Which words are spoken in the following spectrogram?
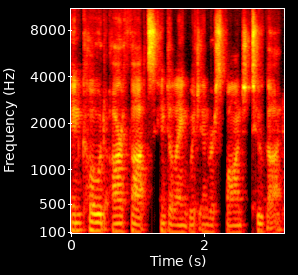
encode our thoughts into language and respond to God.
